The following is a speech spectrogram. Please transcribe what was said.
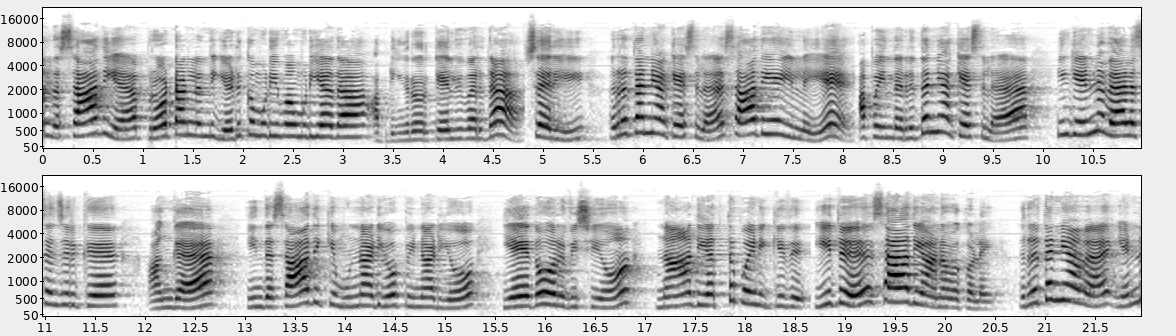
அந்த சாதியை புரோட்டான்லேருந்து எடுக்க முடியுமா முடியாதா? அப்படிங்கிற ஒரு கேள்வி வருதா? சரி ரிதன்யா கேஸில் சாதியே இல்லையே. அப்போ இந்த ரிதன்யா கேஸில் இங்கே என்ன வேலை செஞ்சிருக்கு? அங்கே இந்த சாதிக்கு முன்னாடியோ பின்னாடியோ ஏதோ ஒரு விஷயம் நாதியத்து போய் நிற்கிது இது சாதியானவ கொலை. ரிதன்யாவை என்ன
